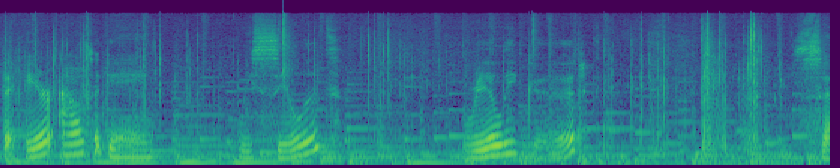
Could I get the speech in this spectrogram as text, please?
the air out again. We seal it. Really good. So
